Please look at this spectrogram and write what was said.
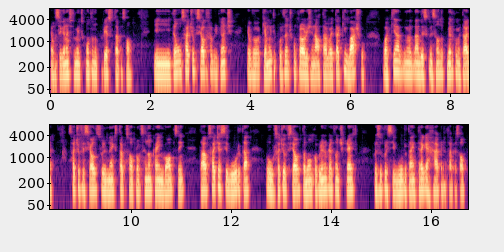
é, você garante também desconto no preço, tá pessoal? E, então o site oficial do fabricante, que é, é muito importante comprar o original, tá? Vai estar aqui embaixo, ou aqui na, na descrição do primeiro comentário, site oficial do Solinex, tá pessoal? Para você não cair em golpes aí, tá? O site é seguro, tá? O site oficial, tá bom? Comprei no cartão de crédito, foi super seguro, tá? Entrega é rápida, tá pessoal?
